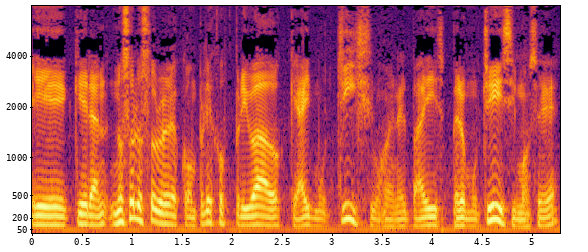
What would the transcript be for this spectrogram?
eh, que eran no solo sobre los complejos privados, que hay muchísimos en el país, pero muchísimos, ¿eh?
